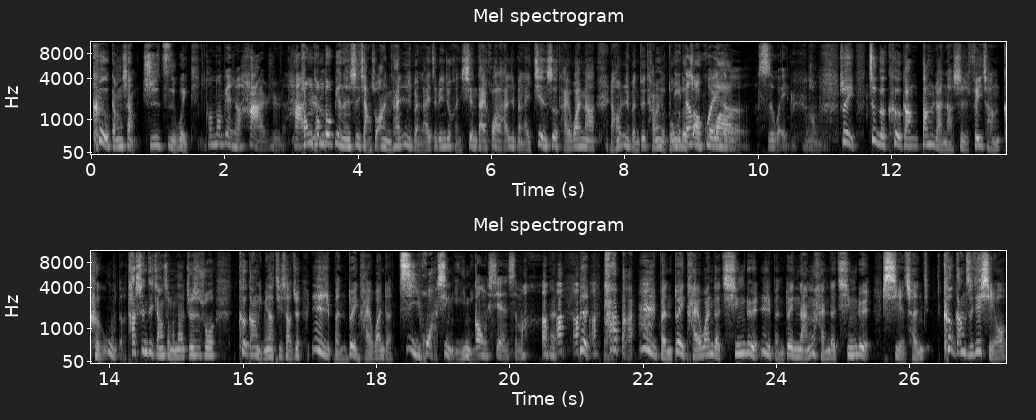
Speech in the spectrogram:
课纲上只字未提，通通变成哈日了，哈日了，通通都变成是讲说啊，你看日本来这边就很现代化啦，日本来建设台湾呐、啊，然后日本对台湾有多么的照顾啊，的思维。好，所以这个课纲当然呢、啊、是非常可恶的，他甚至讲什么呢？就是说课纲里面要介绍，就是日本对台湾的计划性移民贡献是吗？不是，他把日本对台湾的侵略，日本对南韩的侵略写成课纲直接写哦，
